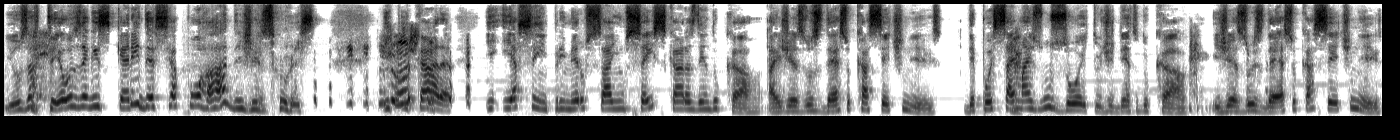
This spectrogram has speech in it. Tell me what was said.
E os ateus, eles querem descer a porrada em Jesus. E, cara, e, e assim, primeiro saem uns seis caras dentro do carro. Aí Jesus desce o cacete neles. Depois sai mais uns oito de dentro do carro. E Jesus desce o cacete neles.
